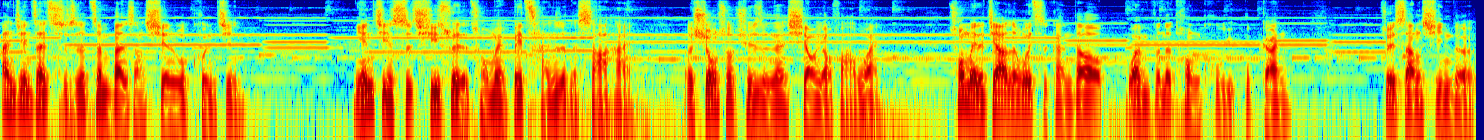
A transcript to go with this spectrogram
案件在此时的侦办上陷入了困境。年仅十七岁的聪美被残忍的杀害，而凶手却仍然逍遥法外。聪美的家人为此感到万分的痛苦与不甘。最伤心的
